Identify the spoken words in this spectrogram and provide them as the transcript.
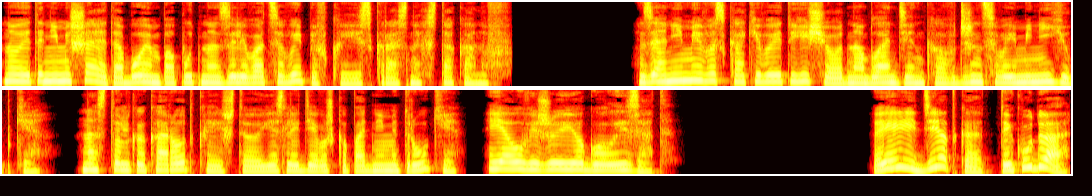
но это не мешает обоим попутно заливаться выпивкой из красных стаканов. За ними выскакивает еще одна блондинка в джинсовой мини-юбке, настолько короткой, что если девушка поднимет руки, я увижу ее голый зад. «Эй, детка, ты куда?»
